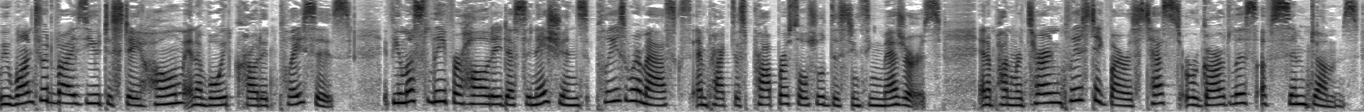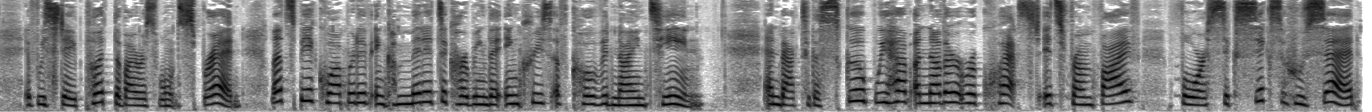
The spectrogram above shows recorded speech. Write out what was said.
We want to advise you to stay home and avoid crowded places. If you must leave for holiday destinations, please wear masks and practice proper social distancing measures. And upon return, please take virus tests regardless of symptoms. If we stay put, the virus won't spread. Let's be cooperative and committed to curbing the increase of COVID 19. And back to the scoop, we have another request. It's from 5466 who said,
